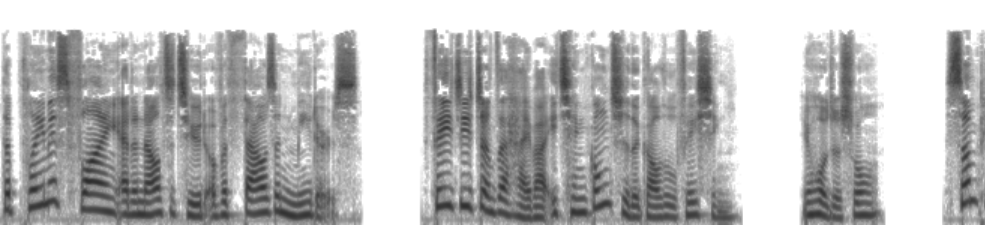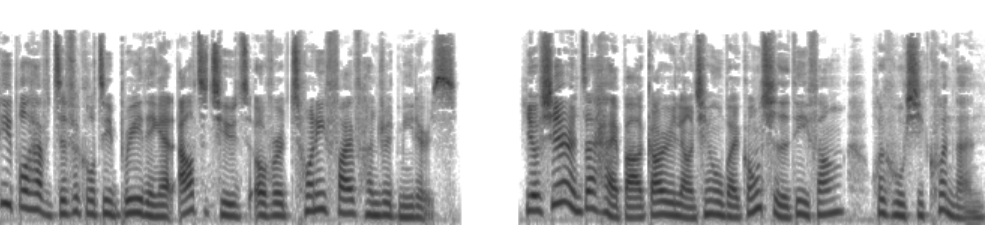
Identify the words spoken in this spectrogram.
，The plane is flying at an altitude of a thousand meters。飞机正在海拔一千公尺的高度飞行。又或者说，Some people have difficulty breathing at altitudes over twenty five hundred meters。有些人在海拔高于两千五百公尺的地方会呼吸困难。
